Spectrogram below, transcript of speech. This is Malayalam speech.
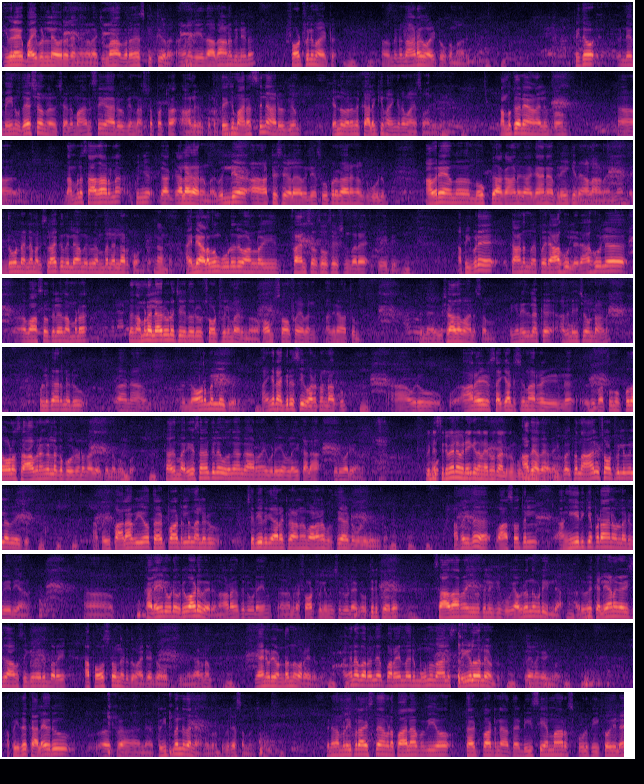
ഇവരെ ബൈബിളിലെ ഓരോ രംഗങ്ങൾ ചുമ്മാ വെറുതെ സ്കിറ്റുകൾ അങ്ങനെ ചെയ്ത് അതാണ് പിന്നീട് ഷോർട്ട് ഫിലിമായിട്ട് പിന്നെ നാടകമായിട്ടും ഒക്കെ മാറിയിട്ടുണ്ട് അപ്പോൾ ഇതിന്റെ മെയിൻ ഉദ്ദേശം എന്താണെന്ന് വെച്ചാൽ മാനസിക ആരോഗ്യം നഷ്ടപ്പെട്ട ആളുകൾക്ക് പ്രത്യേകിച്ച് മനസ്സിന് ആരോഗ്യം എന്ന് പറയുന്നത് കലയ്ക്ക് ഭയങ്കരമായ സ്വാധീനം നമുക്ക് തന്നെ ആണെങ്കിലും ഇപ്പം നമ്മൾ സാധാരണ കുഞ്ഞ് കലാകാരന്മാർ വലിയ ആർട്ടിസ്റ്റുകൾ വലിയ സൂപ്പർ താരങ്ങൾക്ക് പോലും അവരെ ഒന്ന് നോക്കുക കാണുക ഞാൻ അഭിനയിക്കുന്ന ആളാണ് എന്ന് എന്തുകൊണ്ട് എന്നെ മനസ്സിലാക്കുന്നില്ല എന്നൊരു വെമ്പൽ എല്ലാവർക്കും ഉണ്ട്. ഉണ്ട്. അതിന്റെ അളവും കൂടുതലുമാണല്ലോ ഈ ഫാൻസ് അസോസിയേഷൻ വരെ ക്രിയേറ്റ് ചെയ്യുന്നത്. അപ്പോൾ ഇവിടെ കാണുന്നത് ഇപ്പോൾ രാഹുൽ രാഹുൽ വാസ്തവത്തിൽ നമ്മുടെ നമ്മളെല്ലാവരും കൂടെ ചെയ്തൊരു ഷോർട്ട് ഫിലിമായിരുന്നു ഹോംസ് ഓഫ് ഹെവൻ അതിനകത്തും പിന്നെ വിഷാദമാനസം ഇങ്ങനെ ഇതിലൊക്കെ അഭിനയിച്ചുകൊണ്ടാണ് പുള്ളിക്കാരനൊരു പിന്നെ നോർമലിലേക്ക് വരും ഭയങ്കര അഗ്രസീവ് വഴക്കുണ്ടാക്കും. ഒരു ആറേഴ് സൈക്കാട്രിസ്റ്റുമാരുടെ കീഴിൽ ഒരു പത്ത് മുപ്പതോളം സ്ഥാപനങ്ങളിലൊക്കെ പോയിട്ടുണ്ടെന്നാണ് കേൾക്കുന്നത് മുമ്പ്. പക്ഷെ അത് മരിയസ്ഥാനത്തിൽ ഒതുങ്ങാൻ കാരണം ഇവിടെയുള്ള ഈ കലാ പരിപാടിയാണ്. പിന്നെ സിനിമയിൽ അഭിനയിക്കുന്നതായിരുന്നു താല്പര്യം അതെ അതെ അതെ. ഇപ്പോൾ ഇപ്പോൾ നാല് ഷോർട്ട് ഫിലിമിൽ അഭിനയിച്ചു. അപ്പോൾ ഈ പാലാവിയോ തേർഡ് പാർട്ടിൽ നല്ലൊരു ചെറിയൊരു ക്യാരക്ടറാണ് വളരെ വൃത്തിയായിട്ട് പുള്ളി ചെയ്തിട്ടുണ്ട്. അപ്പോൾ ഇത് വാസ്തവത്തിൽ അംഗീകരിക്കപ്പെടാനുള്ളൊരു വേദിയാണ്. കലയിലൂടെ ഒരുപാട് പേര് നാടകത്തിലൂടെയും നമ്മുടെ ഷോർട്ട് ഫിലിംസിലൂടെയൊക്കെ ഒത്തിരി പേര് സാധാരണ ജീവിതത്തിലേക്ക് പോയി. അവരൊന്നും ഇവിടെ ഇല്ല. അവർ പോയി കല്യാണം കഴിച്ച് താമസിക്കുന്നവരും പറയും ആ പോസ്റ്റർ ഒന്ന് എടുത്ത് മാറ്റിയൊക്കെ ഓഫീസിൽ നിന്ന്. കാരണം ഞാനിവിടെ ഉണ്ടെന്ന് പറയരുത്. അങ്ങനെ പറഞ്ഞ് പറയുന്ന ഒരു മൂന്ന് നാല് സ്ത്രീകൾ തന്നെ ഉണ്ട് കല്യാണം കഴിഞ്ഞ് പോയി അപ്പോൾ ഇത് കല ഒരു ട്രീറ്റ്മെന്റ് തന്നെയാണ് ഇവർക്ക് ഇവരെ സംബന്ധിച്ച്. പിന്നെ നമ്മൾ ഈ പ്രാവശ്യത്തെ നമ്മുടെ പാലാ വിയോ third പാർട്ടിനകത്ത് D C M R school പീക്കോയിലെ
